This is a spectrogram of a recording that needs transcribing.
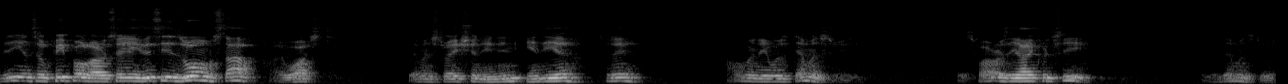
Millions of people are saying, this is wrong, stop. I watched demonstration in, in India today. How many was demonstrating? As far as the eye could see, was demonstrating.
